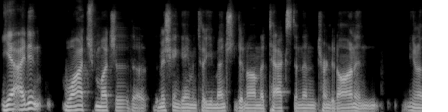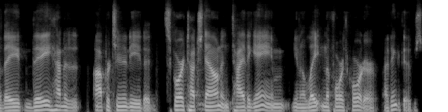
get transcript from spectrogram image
Yeah, I didn't watch much of the, the Michigan game until you mentioned it on the text and then turned it on. And, you know, they they had an opportunity to score a touchdown and tie the game, you know, late in the fourth quarter. I think it was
